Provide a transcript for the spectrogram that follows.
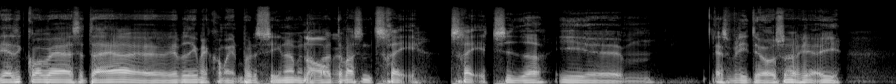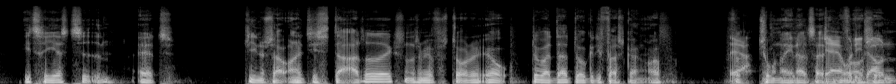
ja, det kan godt være. Altså, der er, øh, jeg ved ikke, om jeg kommer ind på det senere, men Nå, der, var, okay. der var sådan tre, tre tider i... Øh, altså, fordi det er også her i, i Trias-tiden, at dinosaurerne, de startede, ikke? Sådan som jeg forstår det. Jo, det var der dukkede de første gang op. For Ja. 251 Ja, fordi der er, jo,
